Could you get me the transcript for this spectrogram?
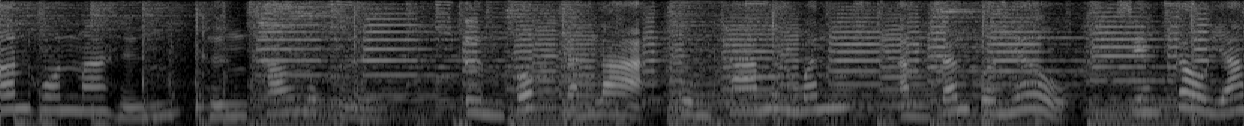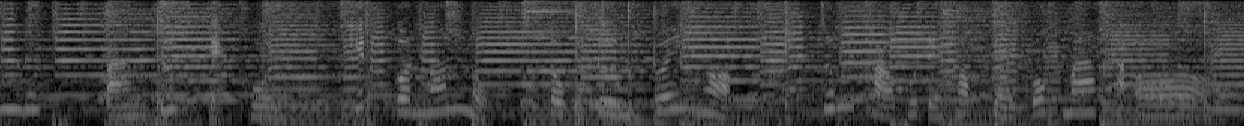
นอนฮนมาหึง ถึงเท้าลูกหึงตื่นปกกันละกลุ่มทามือวันอ่ำจันเปิ้นเย้า เสียงเก้าย้ำลึก ปางตึกแต่คน คิดกนนอนหนก ตกตื่นด้วยหงอบ จุ้มข่าวผู้เด็กหอกใจปกมากค่ะออ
